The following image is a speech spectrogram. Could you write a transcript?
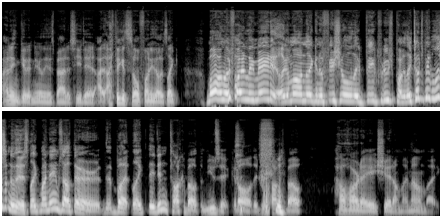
i didn't get it nearly as bad as he did. I, I think it's so funny though. It's like Mom, I finally made it. Like I'm on like an official like big producer podcast. Like tons of people listen to this. Like my name's out there. But like they didn't talk about the music at all. They just talked about how hard I ate shit on my mountain bike.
